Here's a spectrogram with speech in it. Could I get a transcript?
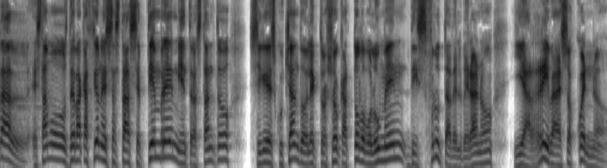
tal? Estamos de vacaciones hasta septiembre. Mientras tanto, sigue escuchando Electroshock a todo volumen, disfruta del verano y arriba esos cuernos.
